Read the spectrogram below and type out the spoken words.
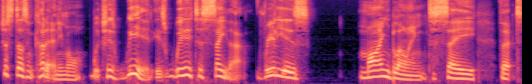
Just doesn't cut it anymore, which is weird. It's weird to say that. really is mind blowing to say that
